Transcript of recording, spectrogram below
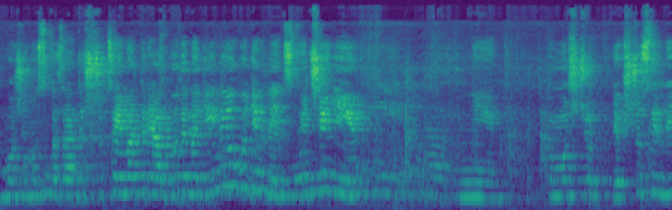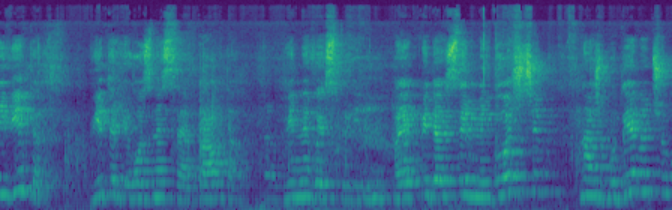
Можемо сказати, що цей матеріал буде надійний у будівництві чи ні? Ні. Тому що якщо сильний вітер, вітер його знесе, правда? Він не вистоїть. А як піде сильний дощик, наш будиночок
